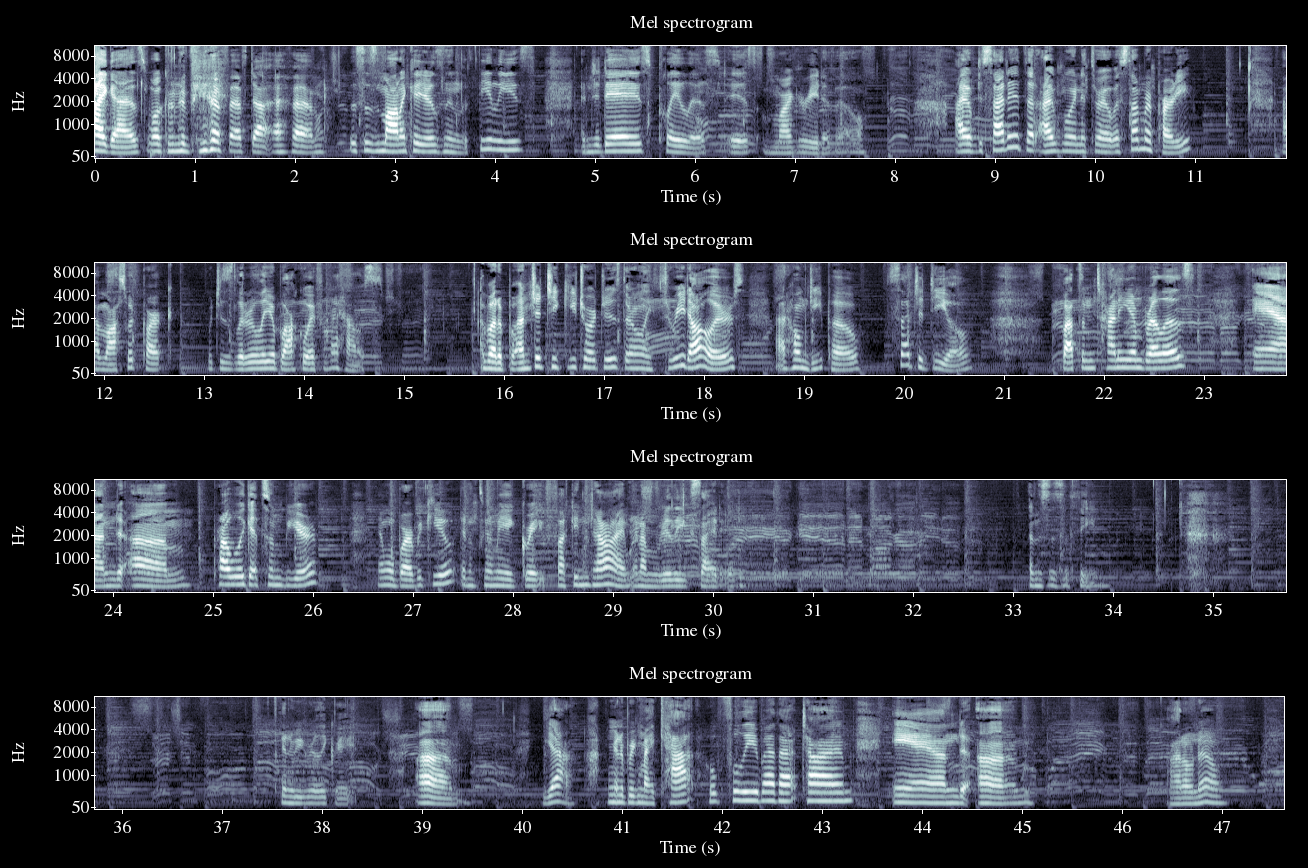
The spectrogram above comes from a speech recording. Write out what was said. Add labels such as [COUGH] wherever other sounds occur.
Hi guys, welcome to [LAUGHS] BFF.fm. This is Monica, you're listening to Feelies, and today's playlist is Margaritaville. I have decided that I'm going to throw a summer party at Mosswood Park, which is literally a block away from my house. I bought a bunch of tiki torches, they're only $3 at Home Depot. Such a deal. Bought some tiny umbrellas and um, probably get some beer and we'll barbecue, and it's gonna be a great fucking time, and I'm really excited. And this is the theme. [LAUGHS] it's gonna be really great. Um, yeah, I'm gonna bring my cat hopefully by that time, and um, I don't know,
